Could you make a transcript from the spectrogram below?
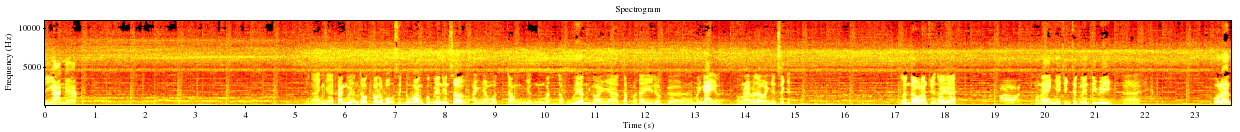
Đi ngang nè. À? Anh à, Khang Nguyễn thuộc câu lạc bộ Xích Đu vàng công viên Yên Sở. Anh là một trong những vận động viên coi tập ở đây được à, mấy ngày rồi. Hôm nay bắt đầu anh lên xích này. Lần đầu làm chuyện ấy này. Hôm nay anh chính thức lên tivi Đấy. Cố lên,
